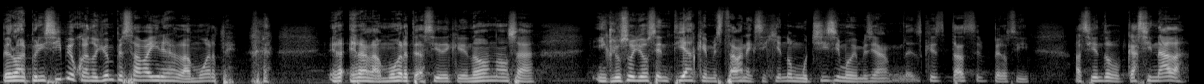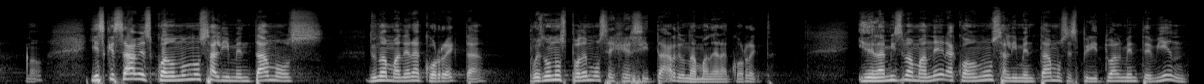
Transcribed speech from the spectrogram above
Pero al principio cuando yo empezaba a ir era la muerte. Era, la muerte, así de que no, no, o sea, incluso yo sentía que me estaban exigiendo muchísimo y me decían, es que estás, pero sí, haciendo casi nada, ¿no? Y es que, sabes, cuando no nos alimentamos de una manera correcta, pues no nos podemos ejercitar de una manera correcta. Y de la misma manera, cuando no nos alimentamos espiritualmente bien,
